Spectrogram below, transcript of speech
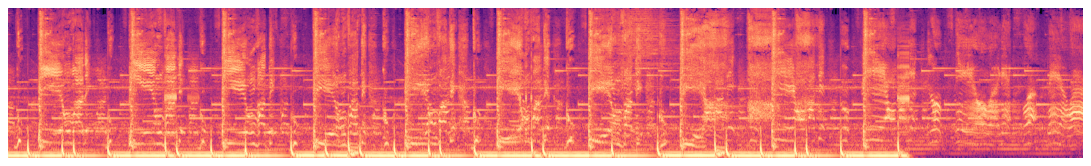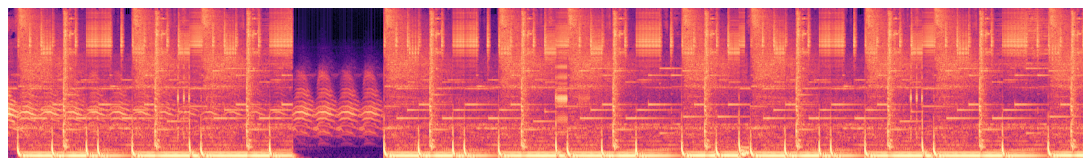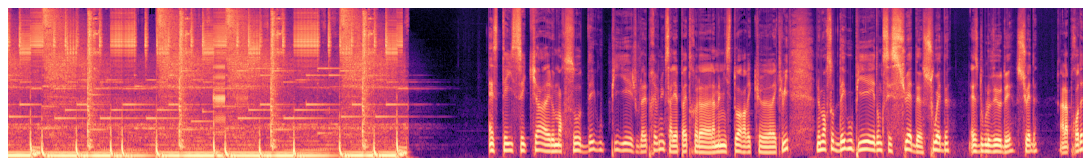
STICK et le morceau Dégoupillé. Je vous l'avais prévenu que ça allait pas être la, même histoire avec, euh, avec lui. Le morceau Dégoupillé, donc c'est Suède, Suède, S-W-E-D, Suède, à la prod.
